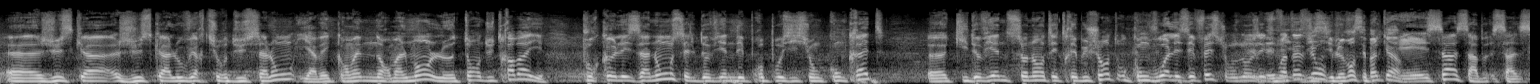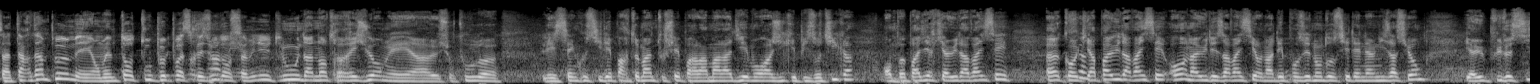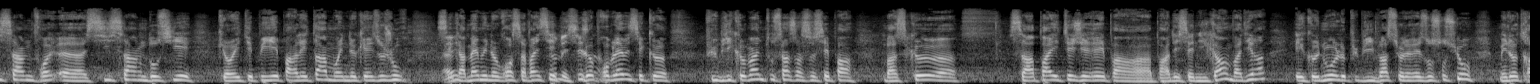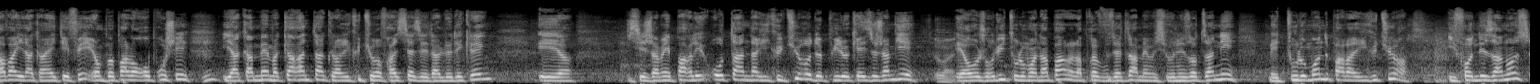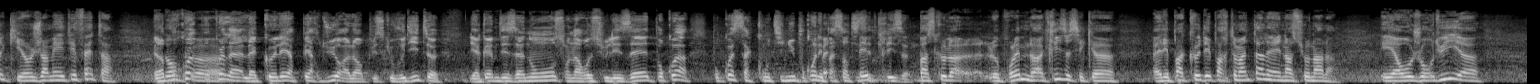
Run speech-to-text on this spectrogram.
euh, jusqu'à jusqu'à l'ouverture du salon, il y avait quand même normalement le temps du travail pour que les annonces elles deviennent des propositions concrètes. euh, qui deviennent sonnantes et trébuchantes ou qu'on voit les effets sur nos exploitations. Visiblement, c'est pas le cas. Et ça, ça, ça, ça tarde un peu, mais en même temps, tout peut pas se résoudre en 5 minutes. Nous, dans notre région et euh, surtout euh, les 5 ou 6 départements touchés par la maladie hémorragique épisodique, on ne peut pas dire qu'il y a eu d'avancée. Euh, qu'il n'y a pas eu d'avancée. On a eu des avancées. On a déposé nos dossiers d'indemnisation. Il y a eu plus de 600, fois- euh, 600 dossiers qui ont été payés par l'État en moins de 15 jours. C'est Ouais. quand même une grosse avancée. Non, mais c'est Le ça. problème, c'est que publiquement, tout ça, ça se sait pas. Parce que. euh, ça n'a pas été géré par, par des syndicats, on va dire, et que nous, on ne le publie pas sur les réseaux sociaux. Mais le travail, il a quand même été fait et on ne peut pas leur reprocher. Il y a quand même 40 ans que l'agriculture française est dans le déclin. Et euh, il ne s'est jamais parlé autant d'agriculture depuis le 15 janvier. Et aujourd'hui, tout le monde en parle. La preuve, vous êtes là, même si vous venez les autres années. Mais tout le monde parle d'agriculture. Ils font des annonces qui n'ont jamais été faites. Alors Donc, pourquoi, euh, pourquoi la, la colère perdure alors puisque vous dites il y a quand même des annonces, on a reçu les aides. Pourquoi, pourquoi ça continue? Pourquoi on n'est pas sorti de cette crise? Parce que la- le problème de la crise, c'est qu'elle n'est pas que départementale, elle est nationale. Et aujourd'hui, euh,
